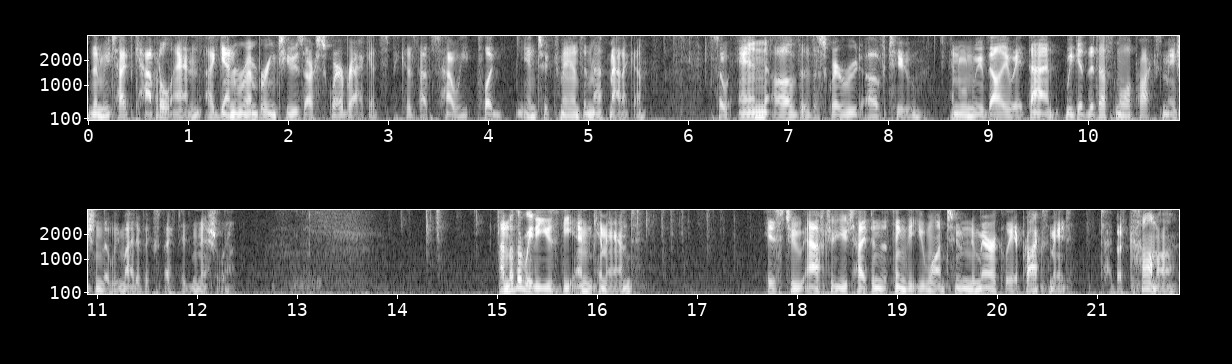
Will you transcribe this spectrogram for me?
then we type capital N, again remembering to use our square brackets because that's how we plug into commands in Mathematica. So n of the square root of 2, and when we evaluate that, we get the decimal approximation that we might have expected initially. Another way to use the n command is to, after you type in the thing that you want to numerically approximate, type a comma,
